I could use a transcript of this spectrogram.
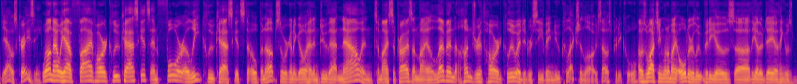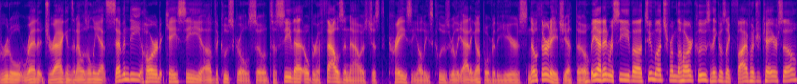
yeah, it was crazy. Well, now we have five hard clue caskets and four elite clue caskets to open up, so we're going to go ahead and do that now. And to my surprise, on my 1100th hard clue, I did receive a new collection log, so that was pretty cool. I was watching one of my older loot videos uh, the other day, I think it was Brutal Red Dragons, and I was only at 70 hard KC of the clue scrolls, so to see that over a thousand now is just crazy. All these clues really adding up over the years. No third age yet, though. But yeah, I didn't receive uh, too much from the hard clues. I think it was like 500k or so.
